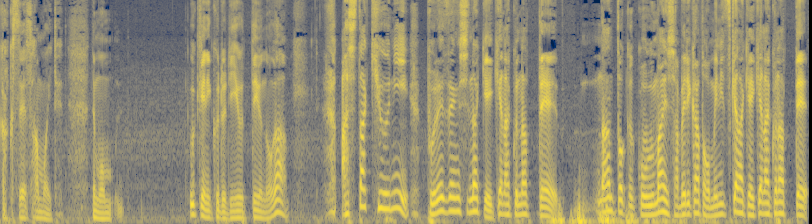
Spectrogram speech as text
学生さんもいて。でも、受けに来る理由っていうのが、明日急にプレゼンしなきゃいけなくなって、なんとかこう、うまい喋り方を身につけなきゃいけなくなって、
